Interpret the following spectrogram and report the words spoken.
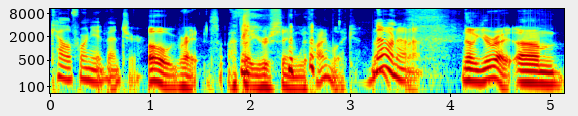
California Adventure. Oh, right. I thought you were saying with Heimlich. No, no, no. No, you're right. Um,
